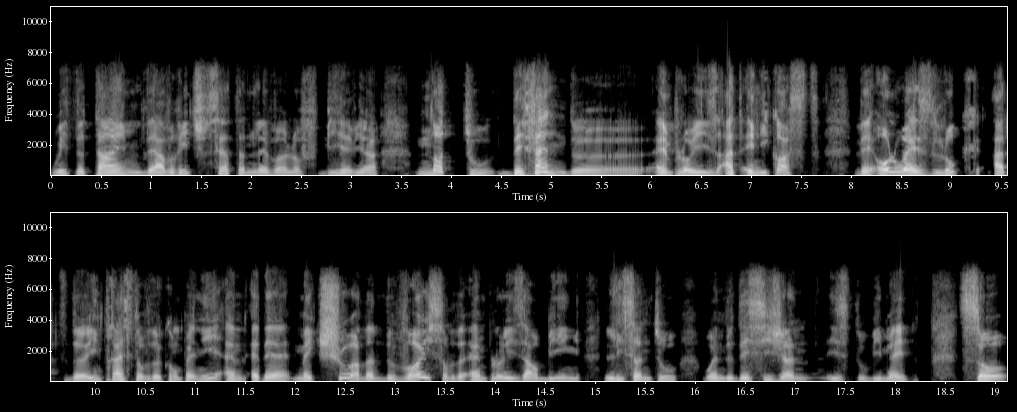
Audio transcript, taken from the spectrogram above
with the time they have reached certain level of behavior not to defend the employees at any cost. They always look at the interest of the company and they make sure that the voice of the employees are being listened to when the decision is to be made so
